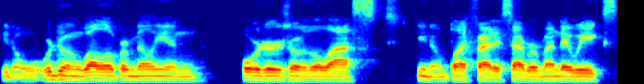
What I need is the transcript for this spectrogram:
you know, we're doing well over a million orders over the last, you know, Black Friday, Cyber Monday weeks.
